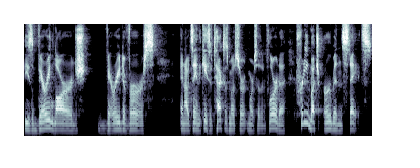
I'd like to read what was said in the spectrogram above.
these very large, very diverse, and I would say in the case of Texas, most more so than Florida, pretty much urban states.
